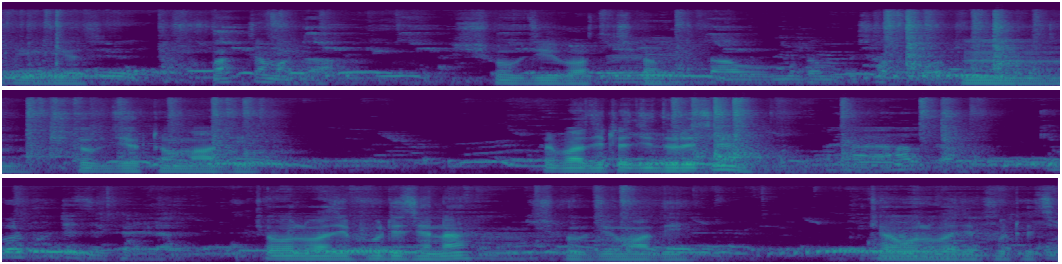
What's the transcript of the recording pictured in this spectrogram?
ঠিকই আছে। বাচ্চা মাথা। সবজি বাচ্চা। তাও মোটামুটি হুম সবজি একটা মাদি। এর বাজিটা টাজি ধরেছে? হ্যাঁ কেবল বাজি ফুটেছে না? সবজি মাদি। কেবল বাজি ফুটেছে।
